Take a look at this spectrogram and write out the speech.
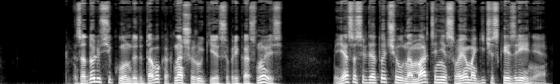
За долю секунды до того, как наши руки соприкоснулись, я сосредоточил на Мартине свое магическое зрение.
